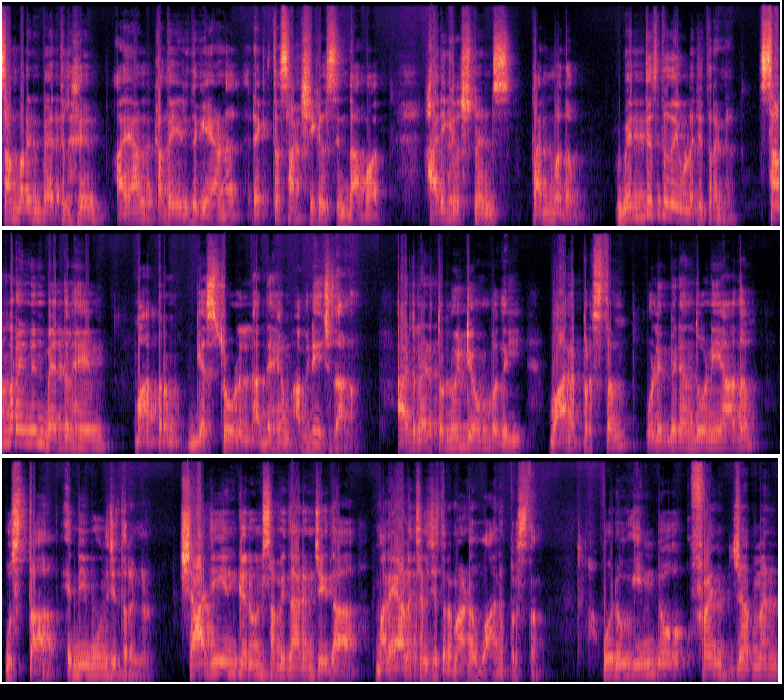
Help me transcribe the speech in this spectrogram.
സമ്മർ ഇൻ ബേത്തൽഹേം അയാൾ കഥ എഴുതുകയാണ് രക്തസാക്ഷികൾ സിന്ദാബാദ് ഹരികൃഷ്ണൻസ് കന്മതം. വ്യത്യസ്തതയുള്ള ചിത്രങ്ങൾ. സമ്മർ ഇൻ ബേത്തൽഹേം മാത്രം ഗസ്റ്റ് റോളിൽ അദ്ദേഹം അഭിനയിച്ചതാണ്. ആയിരത്തി തൊള്ളായിരത്തി തൊണ്ണൂറ്റി ഒമ്പതിൽ വാനപ്രസ്ഥം ഒളിമ്പിൻ അന്തോണി യാദവ് ഉസ്താദ് എന്നീ മൂന്ന് ചിത്രങ്ങൾ. ഷാജി എൻ കരുൺ സംവിധാനം ചെയ്ത മലയാള ചലച്ചിത്രമാണ് വാനപ്രസ്ഥം. ഒരു ഇൻഡോ ഫ്രഞ്ച് ജർമ്മൻ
